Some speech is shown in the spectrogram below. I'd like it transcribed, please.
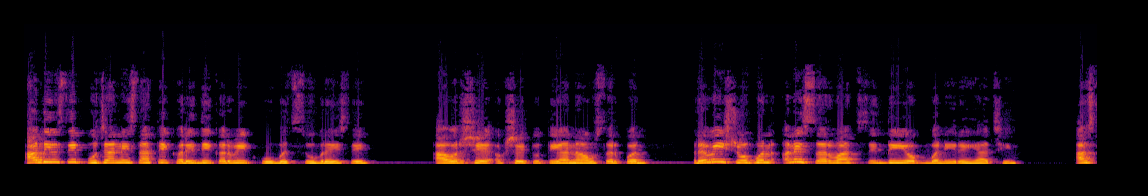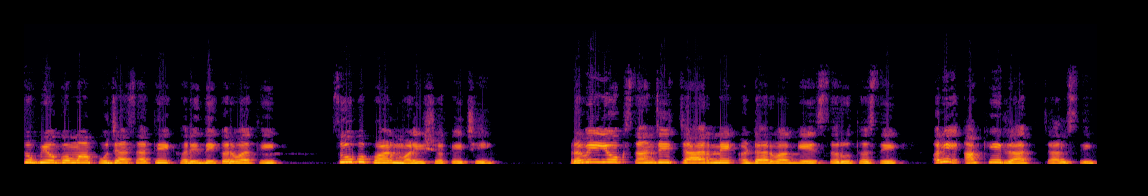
આ દિવસે પૂજાની સાથે ખરીદી કરવી ખૂબ જ શુભ રહેશે. આ વર્ષે અક્ષય તૃતીયાના અવસર પર રવિ, શોભન અને સર્વાત સિદ્ધિ યોગ બની રહ્યા છે. આ શુભ યોગોમાં પૂજા સાથે ખરીદી કરવાથી શુભ ફળ મળી શકે છે. રવિ યોગ સાંજે ચાર ને અઢાર વાગ્યે શરૂ થશે અને આખી રાત ચાલશે.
